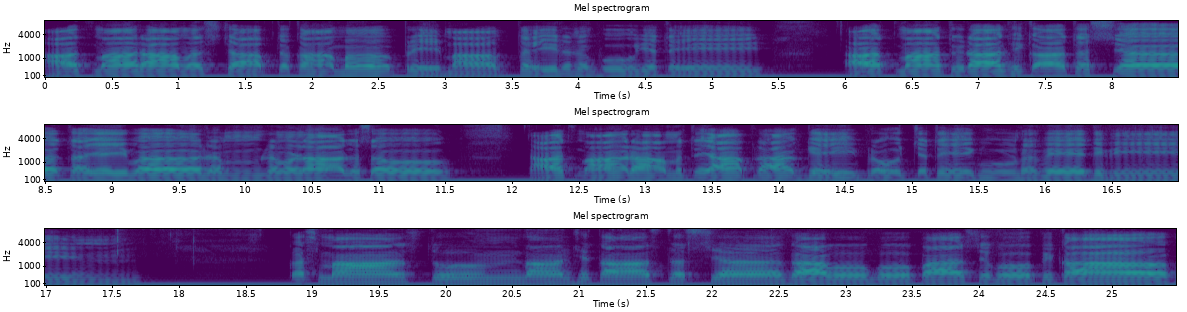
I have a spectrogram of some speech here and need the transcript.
आत्मा रामश्चाप्तकाम प्रेमाक्तैरनुभूयते। आत्मा तु राधिका तस्य रमणादसौ। आत्मा रामतया प्राज्ञै प्रोच्यते गुणवेदिवी कस्मास्तु वाञ्छितास्तस्य गावो गोपास्य गोपिकाः।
